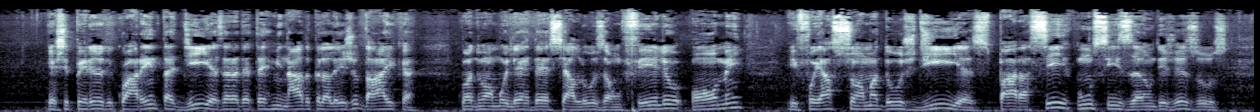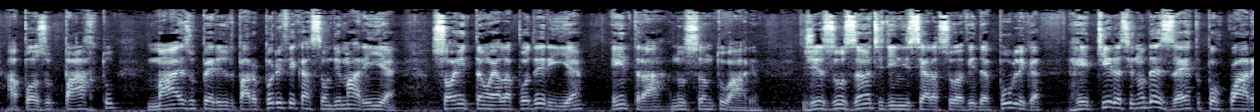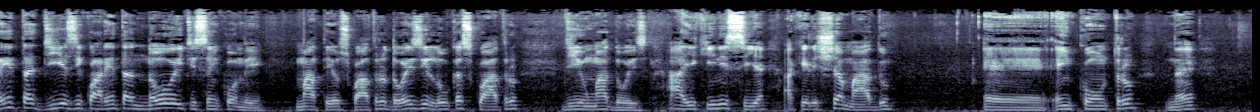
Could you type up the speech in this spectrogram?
Este período de 40 dias era determinado pela lei judaica, quando uma mulher desse à luz a um filho, homem, e foi a soma dos dias para a circuncisão de Jesus, após o parto, mais o período para a purificação de Maria. Só então ela poderia entrar no santuário. Jesus, antes de iniciar a sua vida pública, retira-se no deserto por 40 dias e 40 noites sem comer. Mateus 4, 2 e Lucas 4, de 1 a 2. Aí que inicia aquele chamado é, encontro, né?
